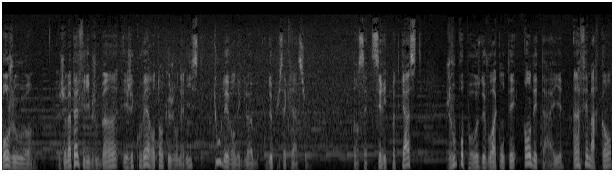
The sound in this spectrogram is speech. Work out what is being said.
Bonjour, je m'appelle Philippe Joubin et j'ai couvert en tant que journaliste tous les Vendée Globes depuis sa création. Dans cette série de podcasts, je vous propose de vous raconter en détail un fait marquant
